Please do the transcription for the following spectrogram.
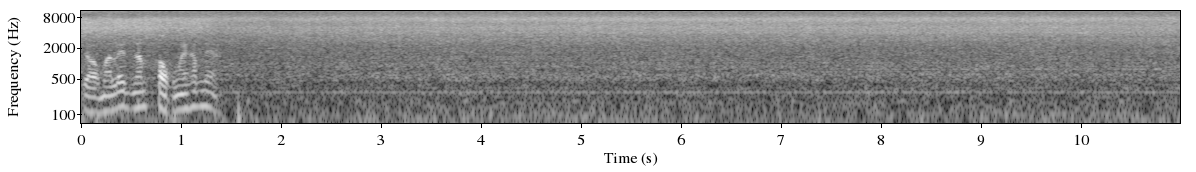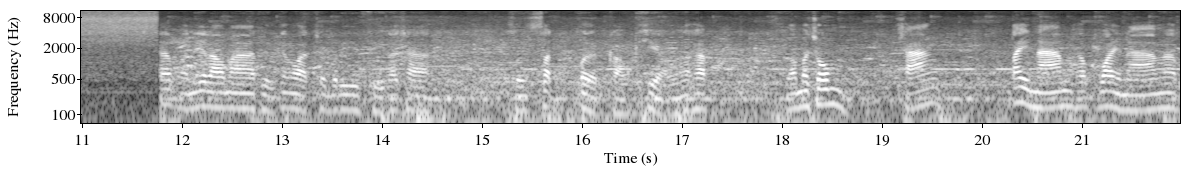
จะออกมาเล่นน้ำตกไหมครับเนี่ยครับวันนี้เรามาถึงจังหวัดชลบุรีศรีราชา สวนสัตว์เปิดเขาเขียวนะครับ เรามาชมช้างใต้น้ำนะครับว่ายน้ำนะครับ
